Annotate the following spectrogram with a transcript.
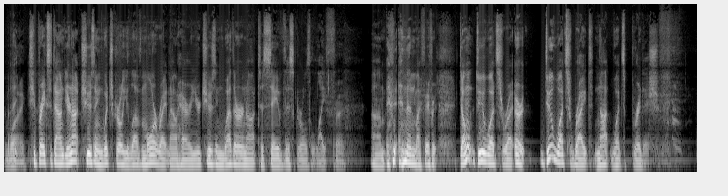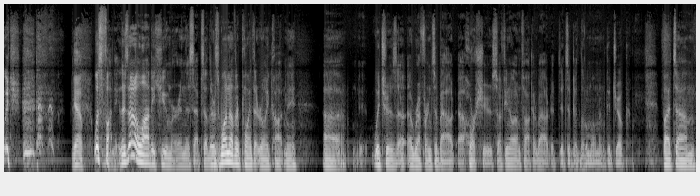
why. She breaks it down. You're not choosing which girl you love more right now, Harry. You're choosing whether or not to save this girl's life. Right. Um, and then my favorite: don't do what's right, or do what's right, not what's British, which Yeah. was funny. There's not a lot of humor in this episode. There's one other point that really caught me, uh, which was a, a reference about uh, horseshoes. So if you know what I'm talking about, it, it's a good little moment, good joke. But um,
